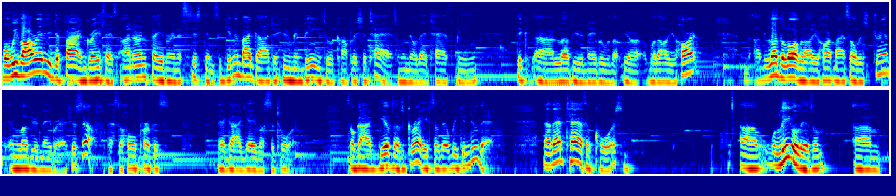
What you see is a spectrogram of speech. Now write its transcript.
Well, we've already defined grace as unearned favor and assistance given by God to human beings to accomplish a task. We know that task being the, uh, love your neighbor with your with all your heart, uh, love the Lord with all your heart, mind, soul, and strength, and love your neighbor as yourself. That's the whole purpose that God gave us the Torah. So God gives us grace so that we can do that. Now, that task, of course, uh, legalism, um,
